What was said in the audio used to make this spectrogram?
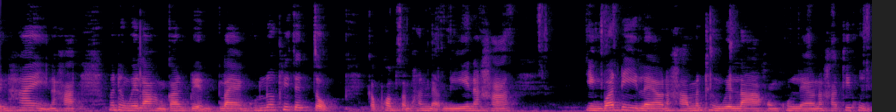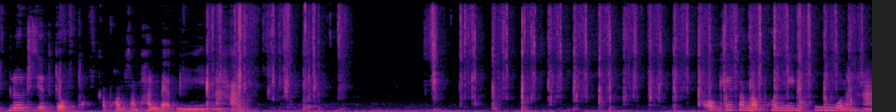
นให้นะคะ มันถึงเวลาของการเปลี่ยนแปลงคุณเลือกที่จะจบกับความสัมพันธ์แบบนี้นะคะหญิงว่าดีแล้วนะคะ มันถึงเวลาของคุณแล้วนะคะ ที่คุณเลือกที่จะจบกับความสัมพันธ์แบบนี้นะคะ โอเคสำหรับคนมีคู่นะคะ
